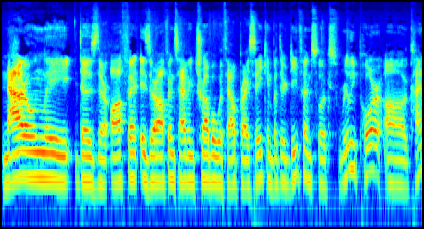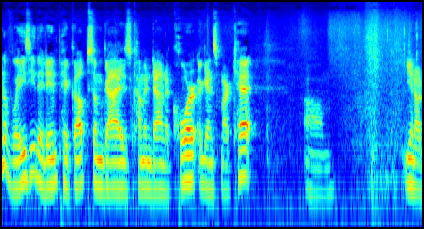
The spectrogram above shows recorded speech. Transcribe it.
not only does their offense is their offense having trouble without Bryce Aiken, but their defense looks really poor, uh, kind of lazy. They didn't pick up some guys coming down to court against Marquette. Um, you know,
